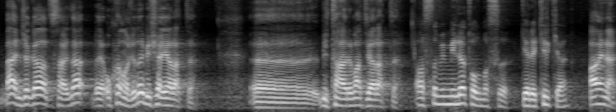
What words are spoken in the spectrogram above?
bence Galatasaray'da ve Okan Hoca'da bir şey yarattı. E, bir tahribat yarattı. Aslında bir millet olması gerekirken Aynen.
